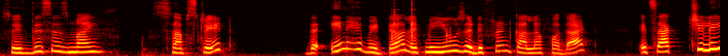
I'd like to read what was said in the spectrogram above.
So, if this is my substrate the inhibitor, let me use a different color for that, it is actually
